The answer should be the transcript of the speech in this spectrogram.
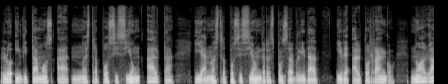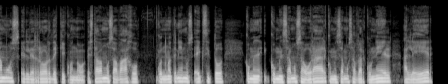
lo invitamos a nuestra posición alta y a nuestra posición de responsabilidad y de alto rango. No hagamos el error de que cuando estábamos abajo, cuando no teníamos éxito, comenzamos a orar, comenzamos a hablar con Él, a leer,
